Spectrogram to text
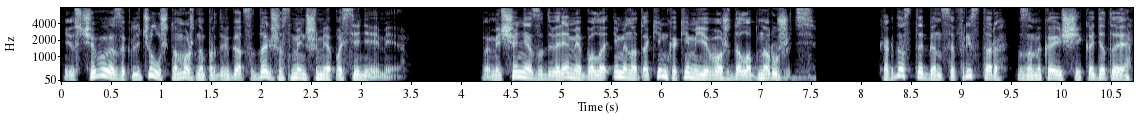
из чего я заключил, что можно продвигаться дальше с меньшими опасениями. Помещение за дверями было именно таким, каким его ждал обнаружить. Когда Стеббинс и Фристер, замыкающие кадеты,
